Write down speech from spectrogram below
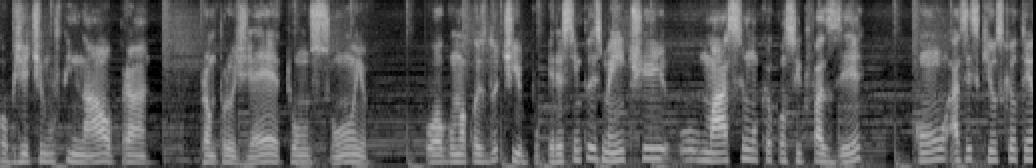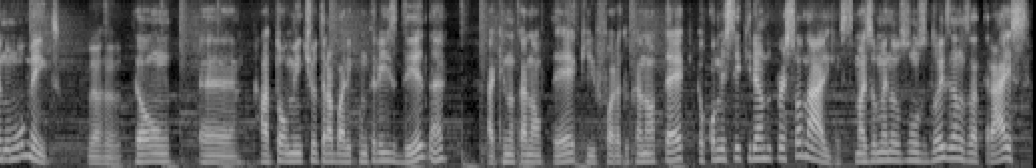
objetivo final para um projeto, ou um sonho, ou alguma coisa do tipo. Ele é simplesmente o máximo que eu consigo fazer com as skills que eu tenho no momento. Uhum. Então, é, atualmente eu trabalho com 3D, né? Aqui no Canaltech e fora do Canaltech. Eu comecei criando personagens. Mais ou menos uns dois anos atrás,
